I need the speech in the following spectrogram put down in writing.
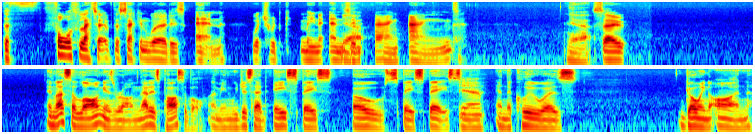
The th- fourth letter of the second word is N, which would mean it ends Yeah. in ang, anged. Yeah. So Unless a long is wrong, that is possible. I mean, we just had A space O space space, yeah, and the clue was going on.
